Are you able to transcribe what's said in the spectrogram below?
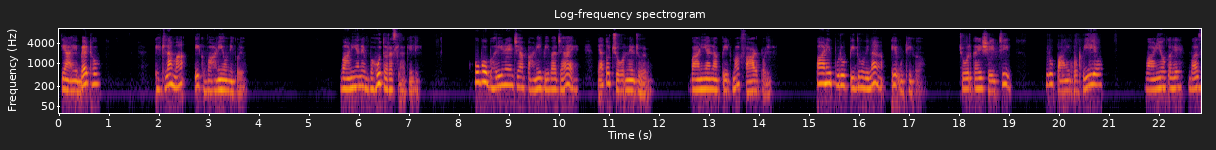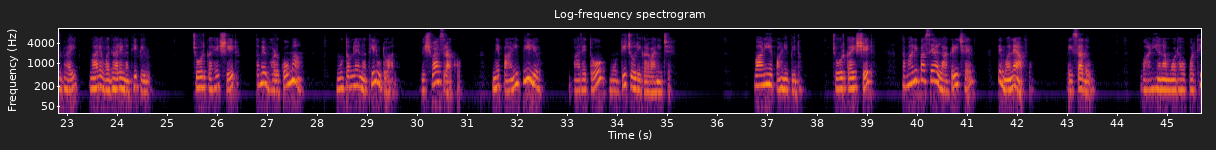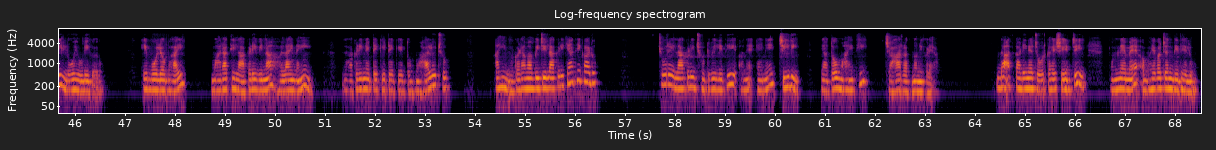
ત્યાં એ બેઠો. એટલામાં એક વાણિયો નીકળ્યો. વાણિયાને બહુ તરસ લાગેલી. ખૂબો ભરીને જ્યાં પાણી પીવા જાય, ત્યાં તો ચોરને જોયો. વાણિયાના પેટમાં ફાળ પડી. પાણી પૂરું પીધું વિના એ ઉઠી ગયો. ચોર કહે, શેઠજી, પૂરું પાણી તો પી લ્યો. વાણિયો કહે, બસ ભાઈ મારે વધારે નથી પીવું. ચોર કહે, શેઠ, તમે ભડકોમાં? હું તમને નથી લૂંટવાનો. વિશ્વાસ રાખો. ને પાણી પી લ્યો. મારે તો મોટી ચોરી કરવાની છે. વાણીએ પાણી પીધું. ચોર કહે, શેઠ, તમારી પાસે આ લાકડી છે, તે મને આપો. પૈસા દઉં. વાણિયાના મોઢા ઉપરથી લોહી ઉડી ગયો. એ બોલ્યો, ભાઈ, મારાથી લાકડી વિના હલાય નહીં. લાકડીને ટેકી ટેકે તો હું હાલું છું. અહીં વગડામાં બીજી લાકડી ક્યાંથી કાઢું? ચોરે લાકડી ઝૂંટવી લીધી અને એને ચીરી. ત્યાં તો માહિતી ચાર રત્નો નીકળ્યા. દાંત કાઢીને ચોર કહે, શેઠજી, તમને મેં અભય વચન દીધેલું.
